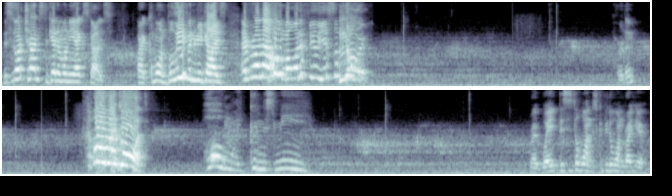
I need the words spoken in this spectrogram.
This is our chance to get him on the X, guys. Alright, come on, believe in me, guys. Everyone at home, I want to feel your support. Heard him? Oh my god! Oh my goodness me. Right, wait, this is the one. This could be the one right here.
